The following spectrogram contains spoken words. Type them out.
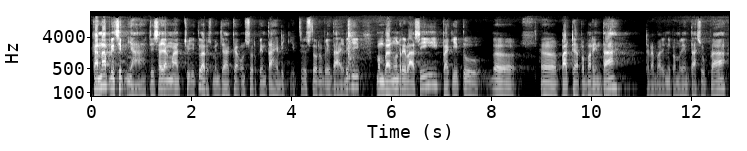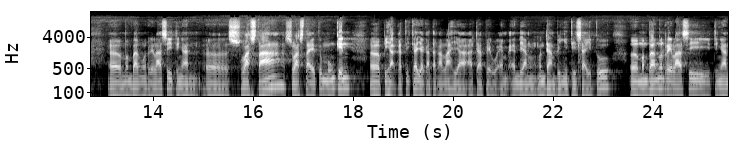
karena prinsipnya desa yang maju itu harus menjaga unsur pentahelik itu, unsur pentahelik membangun relasi baik itu eh, eh, pada pemerintah dalam hal ini pemerintah supra eh, membangun relasi dengan eh, swasta. Swasta itu mungkin eh, pihak ketiga ya katakanlah ya ada BUMN yang mendampingi desa itu eh, membangun relasi dengan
